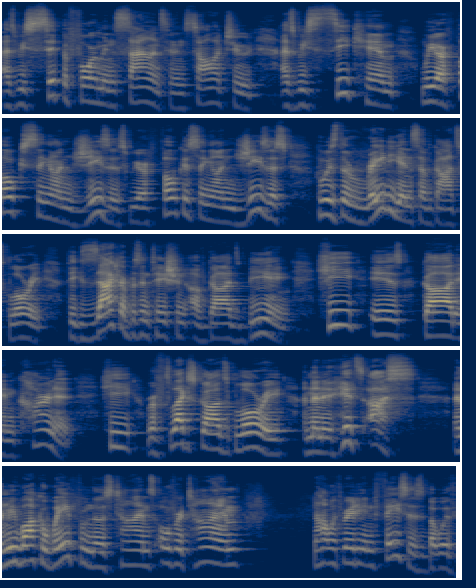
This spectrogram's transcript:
as we sit before Him in silence and in solitude, as we seek Him, we are focusing on Jesus. We are focusing on Jesus, who is the radiance of God's glory, the exact representation of God's being. He is God incarnate. He reflects God's glory, and then it hits us. And we walk away from those times over time, not with radiant faces, but with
